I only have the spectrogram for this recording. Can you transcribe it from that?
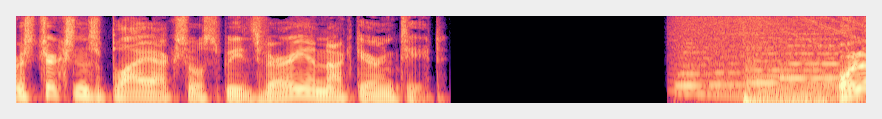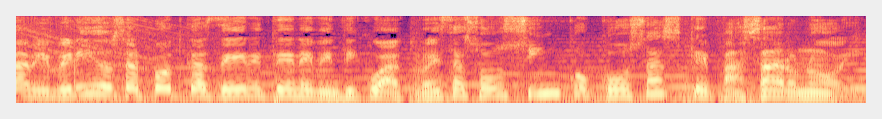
Restrictions apply, actual speeds vary and not guaranteed. Hola, bienvenidos al podcast de NTN 24. Estas son cinco cosas que pasaron hoy.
